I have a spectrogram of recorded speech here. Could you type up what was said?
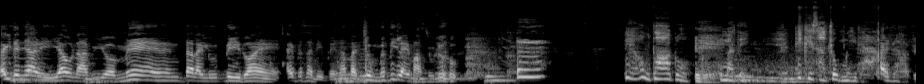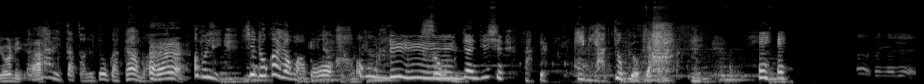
အဲ့ဒီများတွေရောက်လာပြီးတော့မင်းတက်လိုက်လို့သေသွားရင်အဲ့ပတ်စက်တွေဘယ်နာမှကျုပ်မသိလိုက်မှဆိုလို့အေး ဟုတ်သားတော့ဟိုမှာတိအဲ့ကိစ္စကျုပ်မိတာအဲ့ဒါပြောနေတာဓမြလေးတတ်သွားလို့ကျုပ်ကကန့်သွားအဲအမလေးရှင်ဒုက္ခရောက်မှာပေါ့အမလေးညံကြီးရှင်အဲ့နေရာကျုပ်ပြောပြအဲ့တကယ်ချင်း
